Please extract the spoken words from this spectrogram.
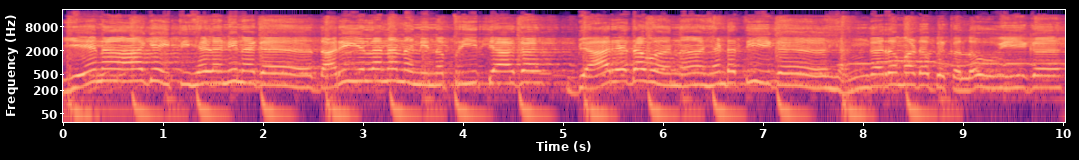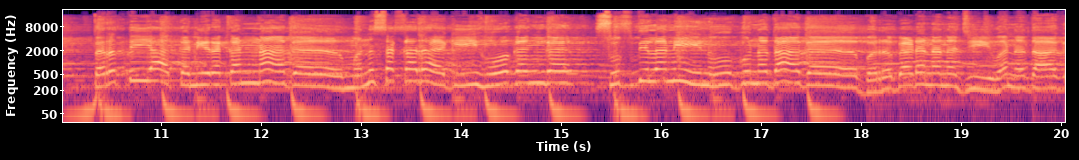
ಏನ ಆಗೈತಿ ಹೇಳ ನಿನಗ? ದಾರಿ ಇಲ್ಲ ನನ್ನ ನಿನ್ನ ಪ್ರೀತ್ಯಾಗ. ಬ್ಯಾರೆದವನ ಹೆಂಡತೀಗ. ಹೆಂಗರ ಈಗ? ಯಾಕ ನೀರ ಕಣ್ಣಾಗ? ಮನಸ್ಸ ಕರಗಿ ಹೋಗಂಗ. ಸುದ್ದಿಲ್ಲ ನೀನು ಗುಣದಾಗ. ಬರಬೇಡ ನನ್ನ ಜೀವನದಾಗ.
